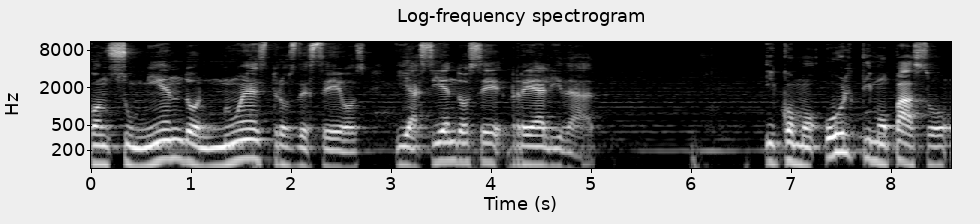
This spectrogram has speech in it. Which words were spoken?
consumiendo nuestros deseos y haciéndose realidad. Y como último paso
